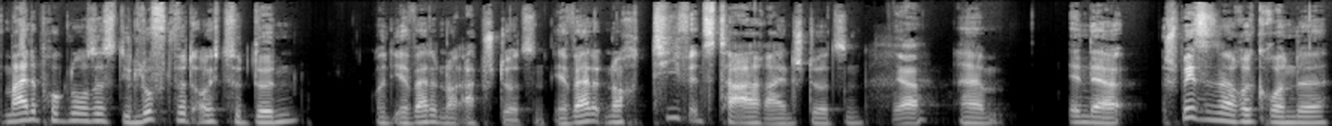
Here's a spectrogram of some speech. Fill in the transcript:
meine Prognose ist, die Luft wird euch zu dünn und ihr werdet noch abstürzen. Ihr werdet noch tief ins Tal reinstürzen. Ja, Ähm, in der, spätestens in der Rückrunde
